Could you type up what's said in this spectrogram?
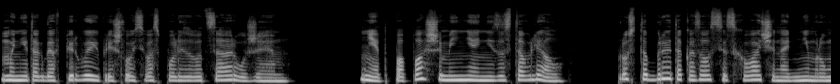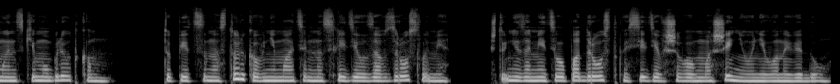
Мне тогда впервые пришлось воспользоваться оружием. Нет, папаша меня не заставлял. Просто Брэд оказался схвачен одним румынским ублюдком. Тупица настолько внимательно следил за взрослыми, что не заметил подростка, сидевшего в машине у него на виду.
